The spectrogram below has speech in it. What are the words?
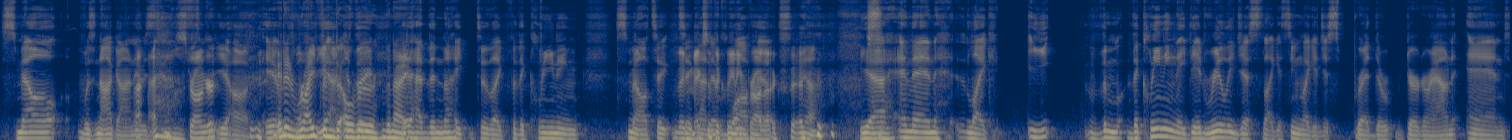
Smell was not gone. It was Stronger? Yeah, oh, It had ripened 'cause over they- the night. It had the night to like for the cleaning smell to. They to mix with the cleaning products. Yeah. Yeah, and then like e- the the cleaning they did really just like it seemed like it just spread the dirt around and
